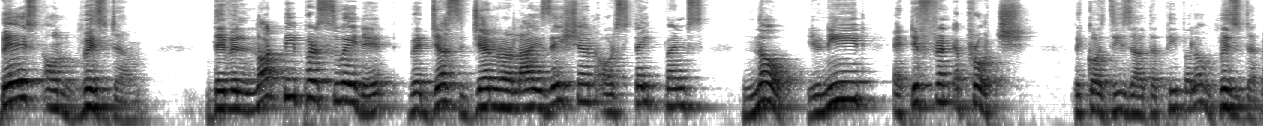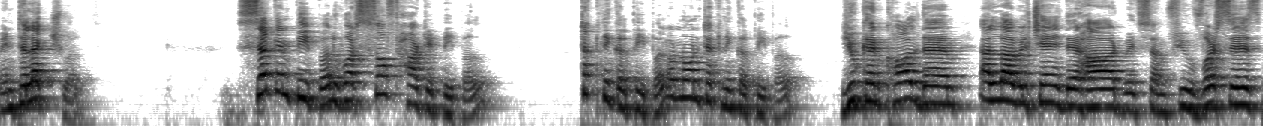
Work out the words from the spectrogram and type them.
based on wisdom. They will not be persuaded with just generalization or statements. No, you need a different approach because these are the people of wisdom, intellectuals. Second, people who are soft hearted people technical people or non-technical people you can call them. Allah will change their heart with some few verses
